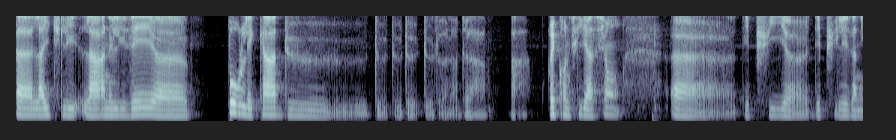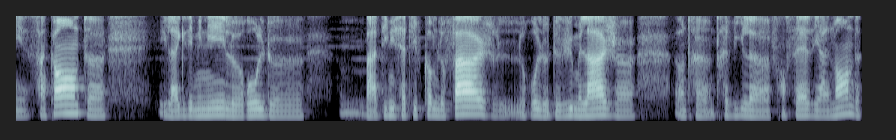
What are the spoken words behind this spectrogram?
l'a analysé pour les cas de, de, la bah, réconciliation depuis, les années 50. il a examiné le rôle de, bah, d'initiatives comme le FAGE, le rôle de, jumelage entre, entre villes françaises et allemandes.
